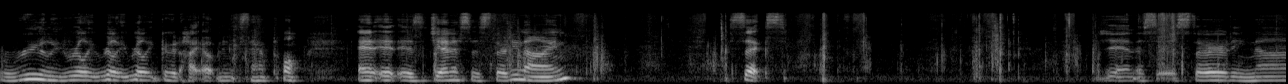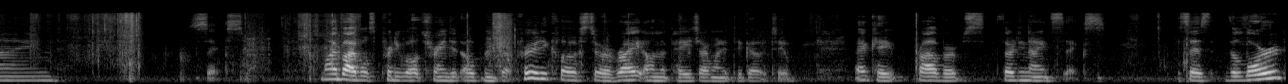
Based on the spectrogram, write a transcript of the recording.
really, really, really, really good eye-opening example. And it is Genesis 39, 6. Genesis 39, 6. My Bible's pretty well trained. It opens up pretty close to or right on the page I wanted to go to. Okay, Proverbs 39, 6. It says, The Lord,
